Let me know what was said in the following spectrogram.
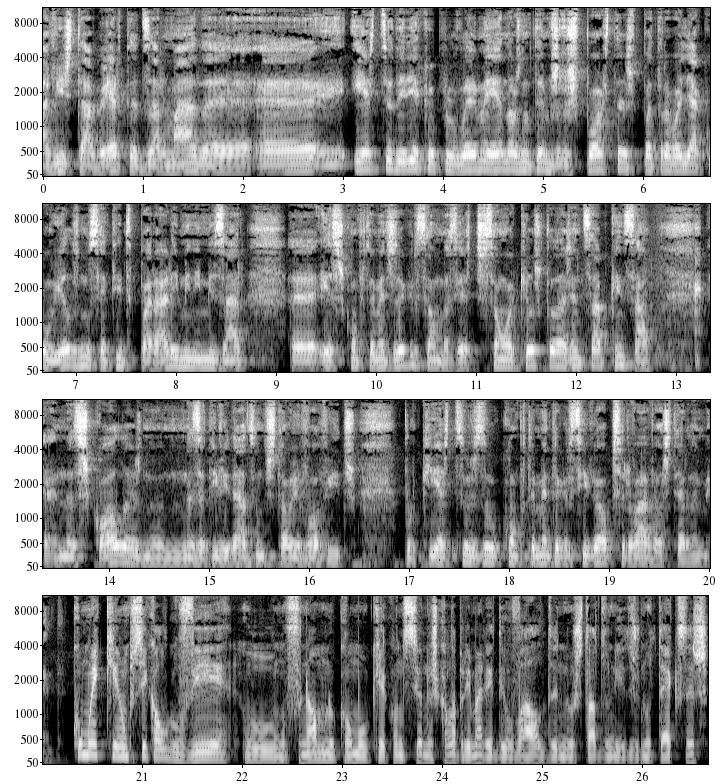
à vista aberta, desarmada. Eh, este eu diria que o problema é nós não temos respostas para trabalhar com eles no sentido de parar e minimizar eh, esses comportamentos de agressão, mas estes são aqueles que toda a gente sabe quem são, eh, nas escolas, nas atividades onde estão envolvidos porque este o comportamento agressivo é observável externamente. Como é que um psicólogo vê um fenómeno como o que aconteceu na escola primária de Uvalde, nos Estados Unidos, no Texas,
